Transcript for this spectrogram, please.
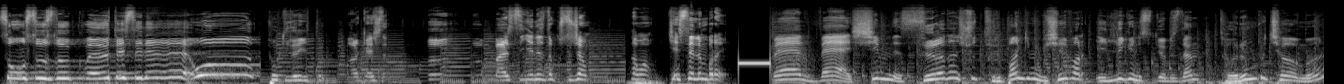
Sonsuzluk ve ötesine. Oo! Çok ileri gittim arkadaşlar. Ben sizin yerinizde kusacağım. Tamam keselim burayı. Ve ve şimdi sırada şu tırpan gibi bir şey var. 50 gün istiyor bizden. Tarım bıçağı mı?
